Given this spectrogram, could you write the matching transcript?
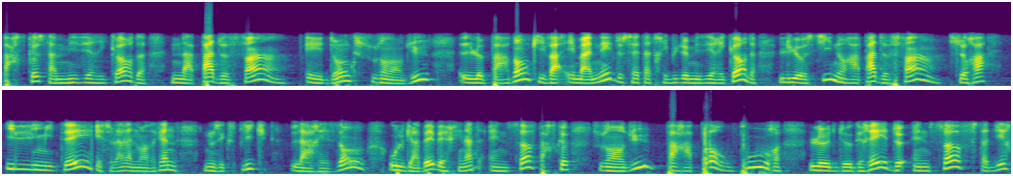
parce que sa miséricorde n'a pas de fin. Et donc, sous-entendu, le pardon qui va émaner de cet attribut de miséricorde, lui aussi n'aura pas de fin, sera illimité. Et cela, la Zaken nous explique la raison, Gabé Bechinat Ensof, parce que, sous-entendu, par rapport ou pour le degré de Ensof, c'est-à-dire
